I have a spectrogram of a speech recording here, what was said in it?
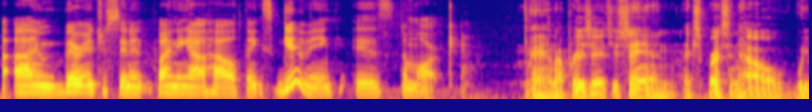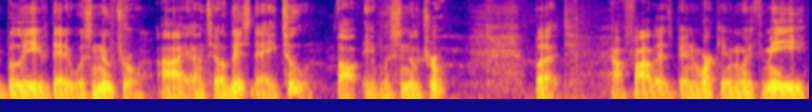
I'm very interested in finding out how Thanksgiving is the mark. And I appreciate you saying, expressing how we believe that it was neutral. I, until this day, too, thought it was neutral. But our Father has been working with me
